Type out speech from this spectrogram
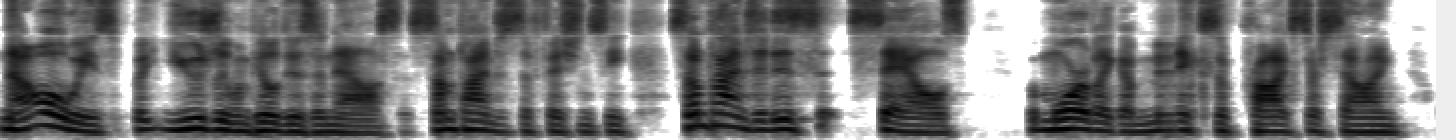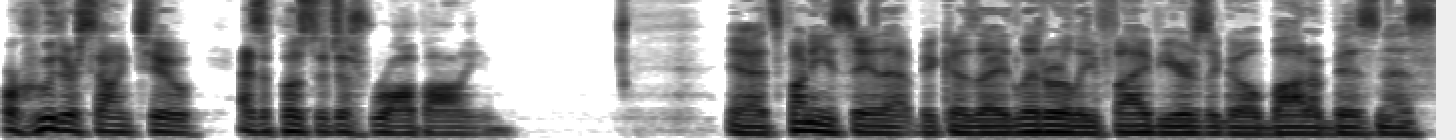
not always, but usually when people do this analysis, sometimes it's efficiency, sometimes it is sales, but more of like a mix of products they're selling or who they're selling to, as opposed to just raw volume. Yeah, it's funny you say that because I literally five years ago bought a business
